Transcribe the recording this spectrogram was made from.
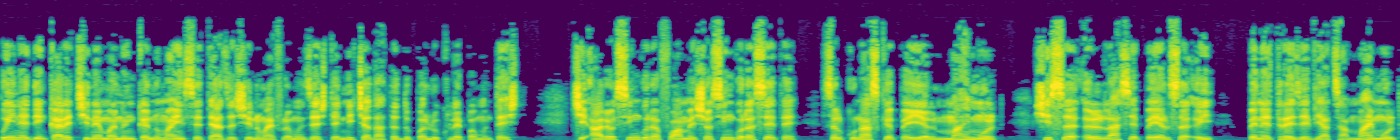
pâine din care cine mănâncă nu mai însetează și nu mai flămânzește niciodată după lucrurile pământești, ci are o singură foame și o singură sete, să-L cunoască pe El mai mult și să îl lase pe El să îi penetreze viața mai mult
